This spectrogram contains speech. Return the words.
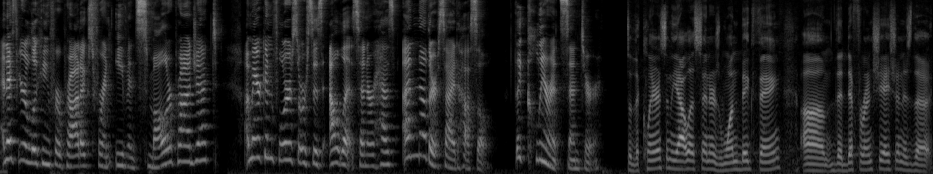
And if you're looking for products for an even smaller project, America's Floor Source's Outlet Center has another side hustle, the Clearance Center. So the clearance in the outlet center is one big thing. Um, the differentiation is the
